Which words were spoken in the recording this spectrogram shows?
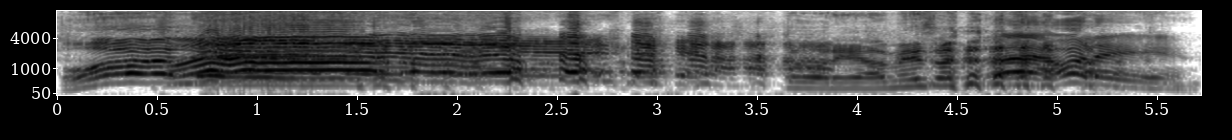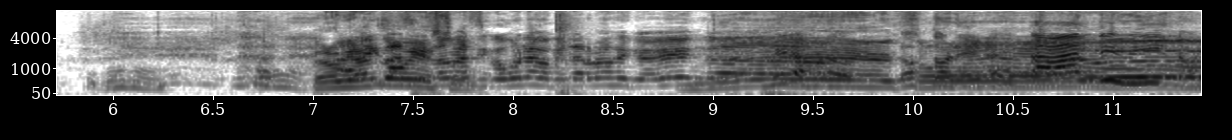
¡Ole! Toréame esa. Ah, ¡Ole! Pero mirando eso. así con una roja y que venga. Mira, los toreros estaban divinos.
